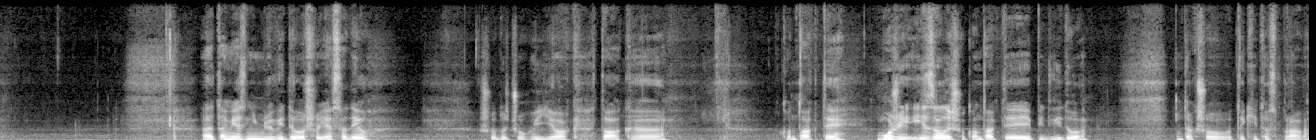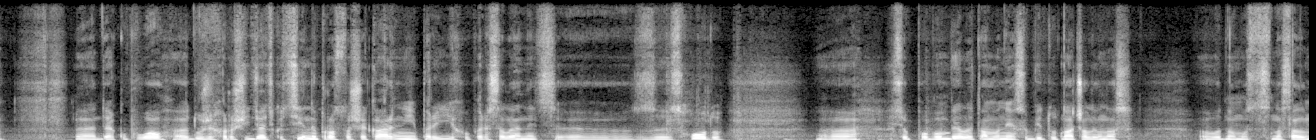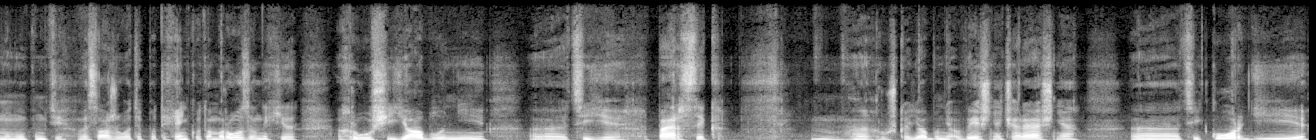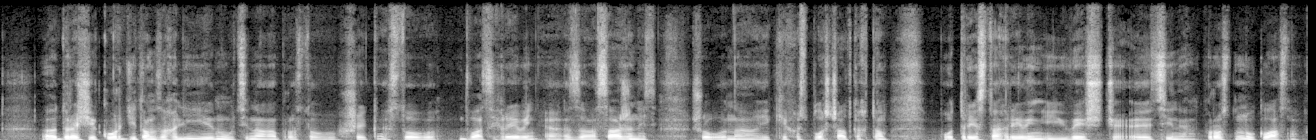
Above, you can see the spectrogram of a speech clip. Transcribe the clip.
Е, Там я знімлю відео, що я садив, що до чого і як. Так, е, контакти. Може і залишу контакти під відео. Так що такі-то справи. Е, Де купував. Е, Дуже хороший дядько, ціни просто шикарні. Переїхав переселенець е, з сходу. Все побомбили. Там вони собі тут почали у нас в одному з населеному пункті висаджувати. Потихеньку там рози в них є, груші, яблуні, ці персик, грушка, яблуня, вишня, черешня, ці корді. Е, До речі, корді там взагалі ну, ціна просто шик 120 гривень е, за саджанець, що на якихось площадках там по 300 гривень і вище е, ціни. Просто ну класно.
